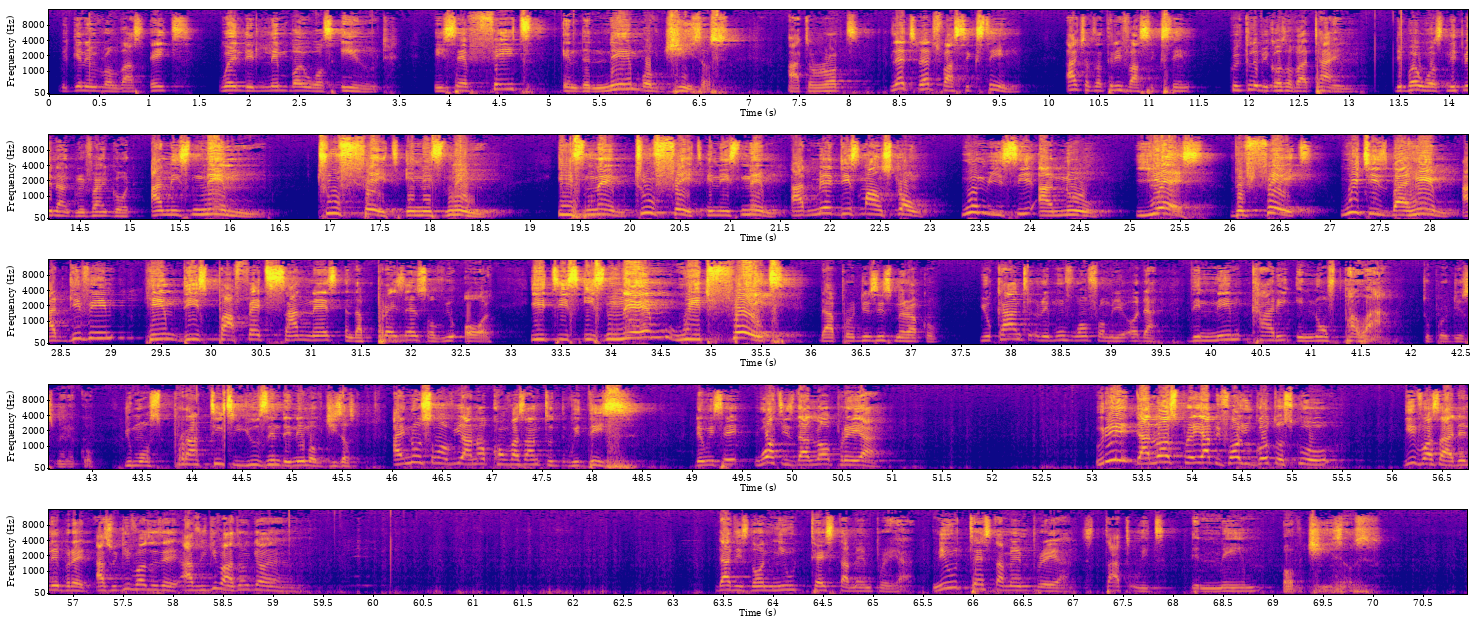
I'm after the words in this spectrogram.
beginning from verse 8. When the lame boy was healed, He said, Faith in the name of Jesus at wrought. Let's read verse 16. Acts chapter 3, verse 16. Quickly, because of our time. The boy was sleeping and glorifying God. And his name, through faith in his name, his name, through faith in his name, had made this man strong, whom ye see and know. Yes, the faith which is by him had given him this perfect soundness in the presence of you all. It is his name with faith that produces miracle. You can't remove one from the other. The name carry enough power to produce miracle. You must practice using the name of Jesus. I know some of you are not conversant to, with this. They will say, What is the Lord prayer? Read the Lord's prayer before you go to school. Give us our daily bread. As we give us the day, as we give our eh. That is not New Testament prayer. New Testament prayer start with the name of Jesus.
